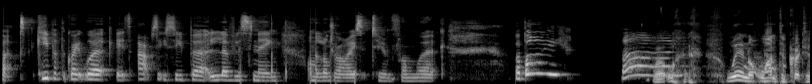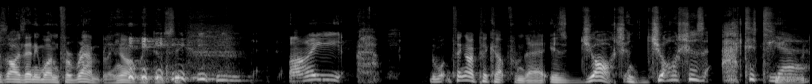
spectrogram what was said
but keep up the great work. It's absolutely super. I love listening on the long drives to and from work. Bye bye. Bye well we're not one to criticise anyone for rambling are we Dipsy? I the one thing I pick up from there is Josh and Josh's attitude. Yeah.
